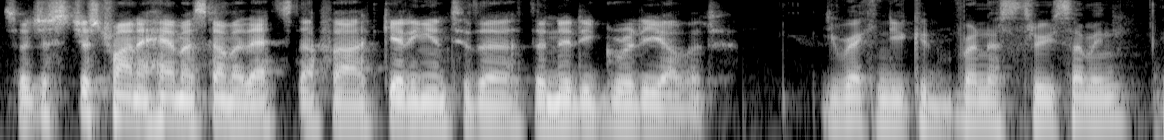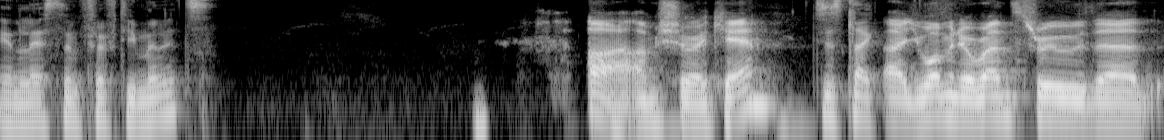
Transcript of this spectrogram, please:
So just just trying to hammer some of that stuff out, getting into the the nitty gritty of it. You reckon you could run us through something in less than 50 minutes? Oh, I'm sure I can. Just like, Uh, you want me to run through the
